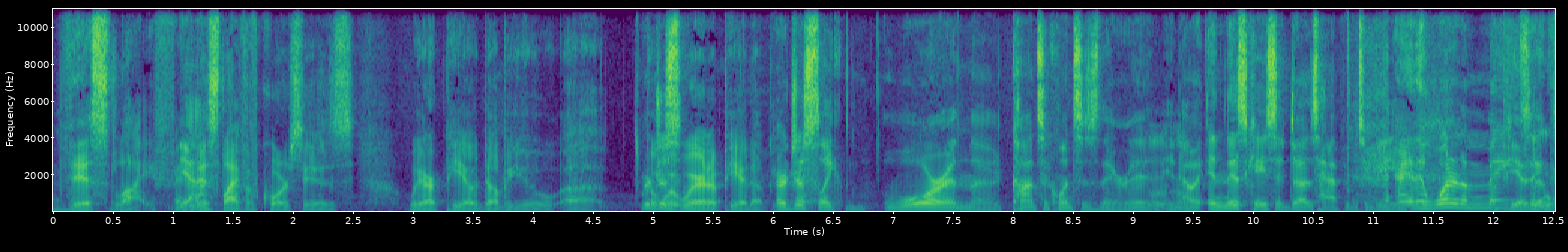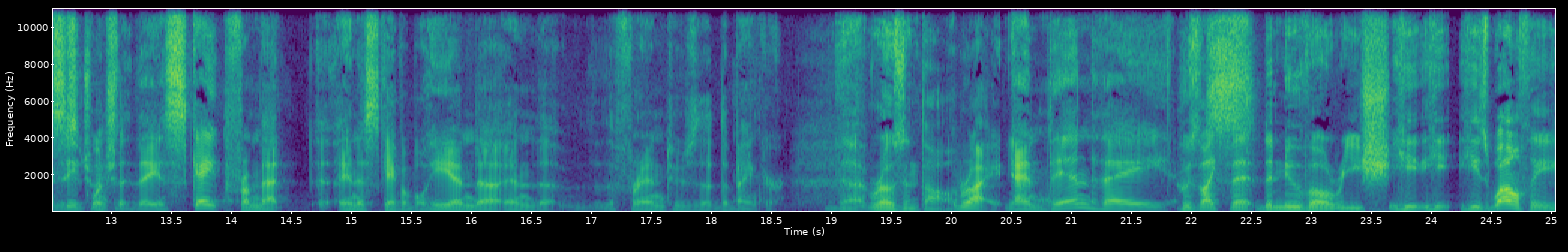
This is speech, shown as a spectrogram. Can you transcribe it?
this life. And Yeah. this life, of course, is we are POW. Uh, We're just- we're in a POW. or just like war and the consequences therein. You know, in this case, it does happen to be. Mm-hmm. And then what an POW amazing sequence situation. that they escape from that uh, inescapable. He and uh, and the the friend who's the, the banker, The Rosenthal. right? And then they Who's like the, the nouveau riche. He, he he's wealthy,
